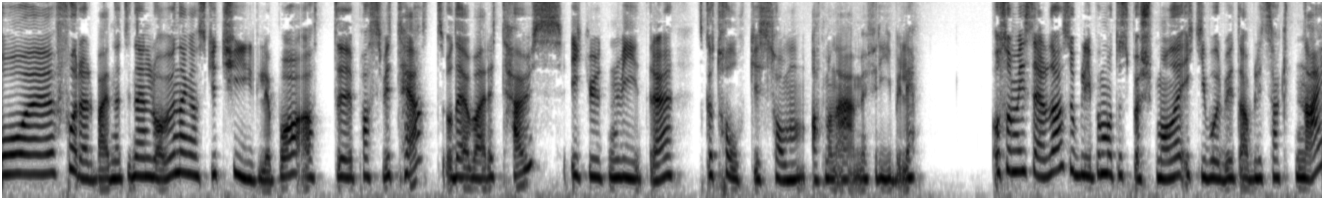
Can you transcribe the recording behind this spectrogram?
Og eh, Forarbeidene til den loven er ganske tydelige på at eh, passivitet og det å være taus ikke uten videre skal tolkes som at man er med frivillig. Og som vi ser det da, så blir på en måte spørsmålet ikke hvorvidt det har blitt sagt nei,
